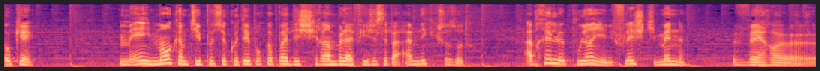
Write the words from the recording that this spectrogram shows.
ok. Mais il manque un petit peu ce côté, pourquoi pas déchirer un peu l'affiche, je sais pas, amener quelque chose d'autre. Après le poulain, il y a une flèche qui mène vers, euh,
